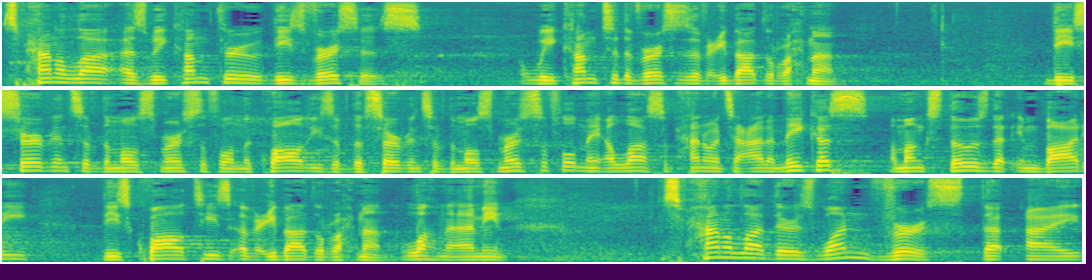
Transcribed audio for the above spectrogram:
SubhanAllah, as we come through these verses, we come to the verses of Ibadur Rahman, the servants of the most merciful and the qualities of the servants of the most merciful. May Allah subhanahu wa ta'ala make us amongst those that embody these qualities of Ibadur Rahman. Allahumma ameen. SubhanAllah, there's one verse that I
